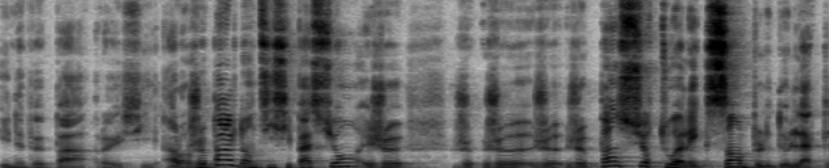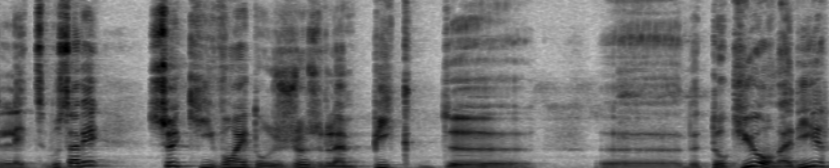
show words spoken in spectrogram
il ne peut pas réussir. Alors je parle d'anticipation et je, je, je, je, pense surtout à l'exemple de l'athlète. Vous savez, ceux qui vont être aux Jeux olympiques de, euh, de Tokyo, on va dire,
